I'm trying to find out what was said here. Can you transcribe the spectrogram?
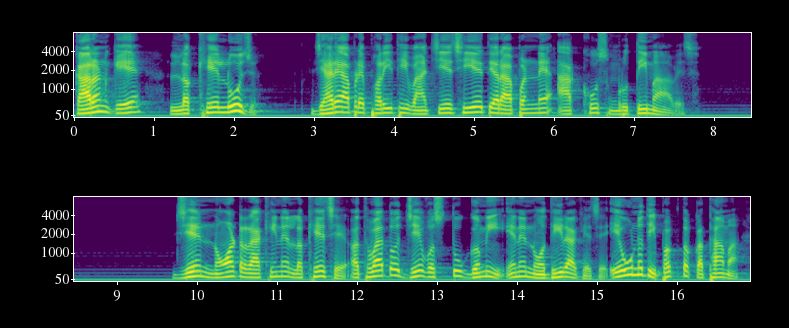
કારણ કે લખેલું જ જ્યારે આપણે ફરીથી વાંચીએ છીએ ત્યારે આપણને આખું સ્મૃતિમાં આવે છે. જે નોટ રાખીને લખે છે અથવા તો જે વસ્તુ ગમી એને નોંધી રાખે છે. એવું નથી, ફક્ત કથામાં.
